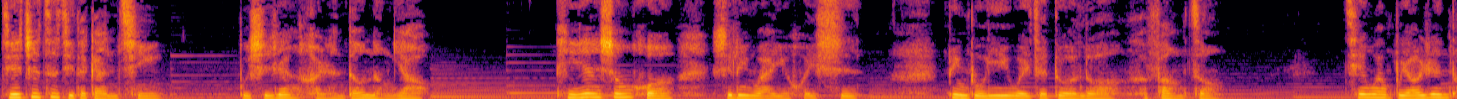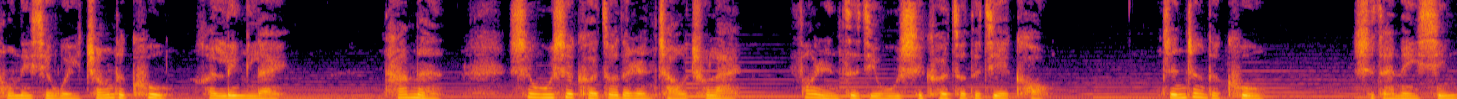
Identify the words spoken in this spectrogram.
节制自己的感情，不是任何人都能要。体验生活是另外一回事，并不意味着堕落和放纵。千万不要认同那些伪装的酷和另类，他们是无事可做的人找出来，放任自己无事可做的借口。真正的酷，是在内心。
